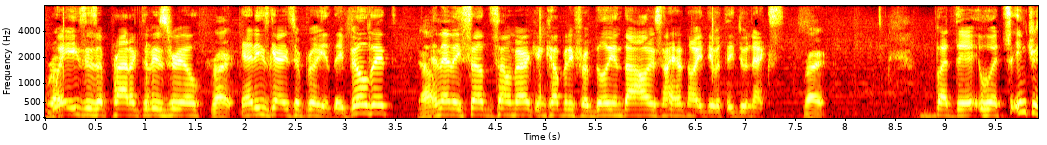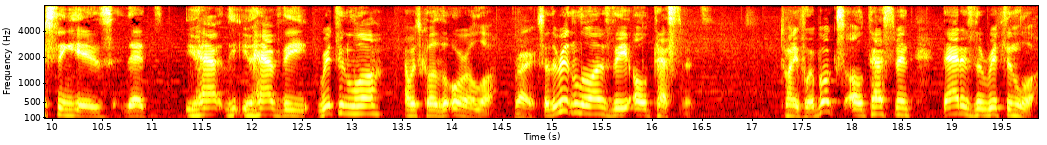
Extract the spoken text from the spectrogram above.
Right. Waze is a product of Israel. Right. Yeah, these guys are brilliant. They build it, Yeah. and then they sell it to some American company for a billion dollars, and I have no idea what they do next. right But the, what's interesting is that you have you have the written law and what's called the oral law. right So the written law is the Old Testament, 24 books, Old Testament. That is the written law.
